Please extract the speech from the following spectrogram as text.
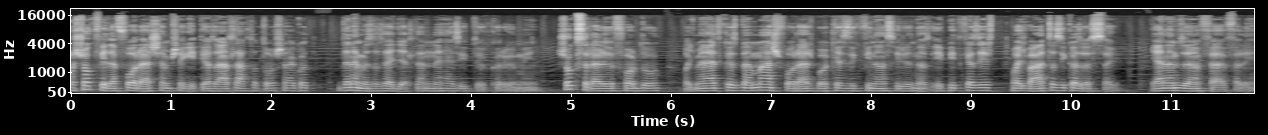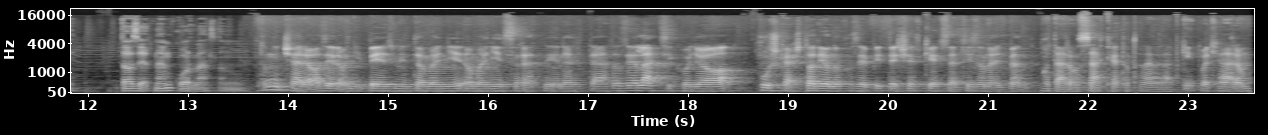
A sokféle forrás sem segíti az átláthatóságot, de nem ez az egyetlen nehezítő körülmény. Sokszor előfordul, hogy menet közben más forrásból kezdik finanszírozni az építkezést, vagy változik az összeg, jellemzően felfelé de azért nem korlátlanul. Nincs erre azért annyi pénz, mint amennyi, amennyit szeretnének. Tehát azért látszik, hogy a Puskás stadionnak az építését 2011-ben határozzák el, tehát legalább két vagy három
